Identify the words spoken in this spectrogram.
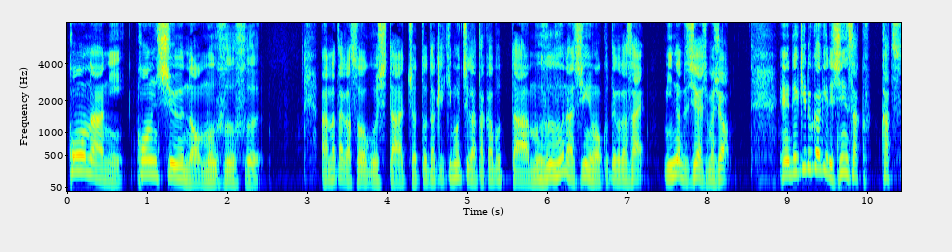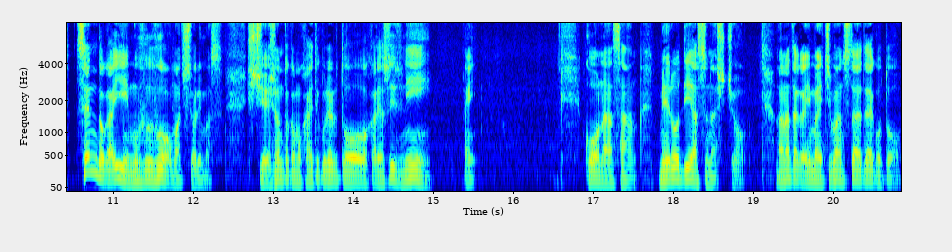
コーナーに今週の無夫婦あなたが遭遇したちょっとだけ気持ちが高ぶった無夫婦なシーンを送ってください。みんなでシェアしましょう。え、できる限り新作、かつ鮮度がいい無夫婦をお待ちしております。シチュエーションとかも変えてくれると分かりやすいですね。はい。コーナーさん、メロディアスな主張。あなたが今一番伝えたいことを、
